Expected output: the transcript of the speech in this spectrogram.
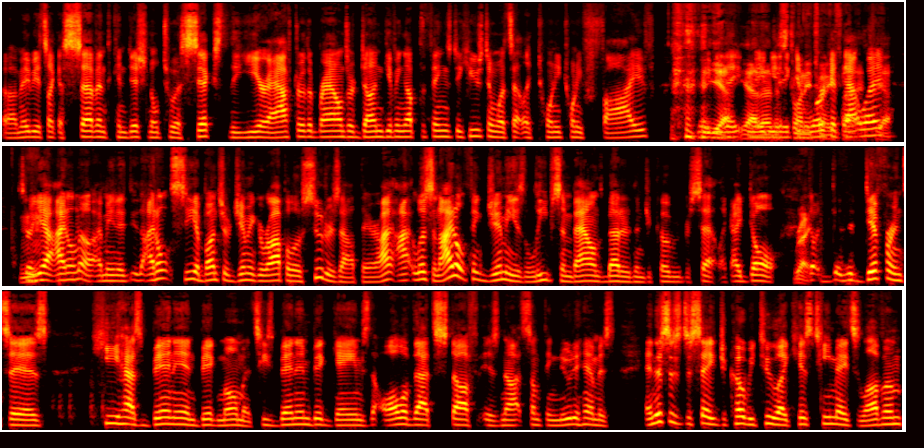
uh, maybe it's like a seventh conditional to a sixth the year after the Browns are done giving up the things to Houston. What's that like 2025? Maybe yeah, they, yeah, maybe they can work it that way. Yeah. So mm-hmm. yeah, I don't know. I mean, it, I don't see a bunch of Jimmy Garoppolo suitors out there. I, I, listen. I don't think Jimmy is leaps and bounds better than Jacoby Brissett. Like I don't. Right. The, the difference is he has been in big moments. He's been in big games. All of that stuff is not something new to him. Is and this is to say Jacoby too. Like his teammates love him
